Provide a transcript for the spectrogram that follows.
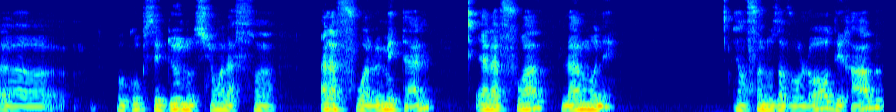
euh, regroupe ces deux notions à la, fois le métal et à la fois la monnaie. Et enfin, nous avons l'or d'érable,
